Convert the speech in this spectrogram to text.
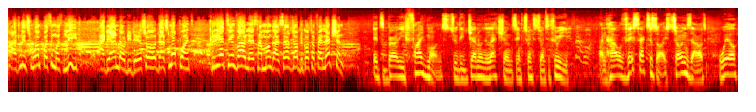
At least one person must lead at the end of the day, so there's no point creating violence among ourselves just because of election. It's barely five months to the general elections in 2023, and how this exercise turns out will,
